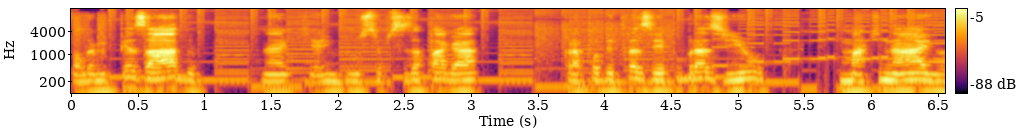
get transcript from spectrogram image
Valor muito pesado, né? Que a indústria precisa pagar para poder trazer para o Brasil maquinário,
